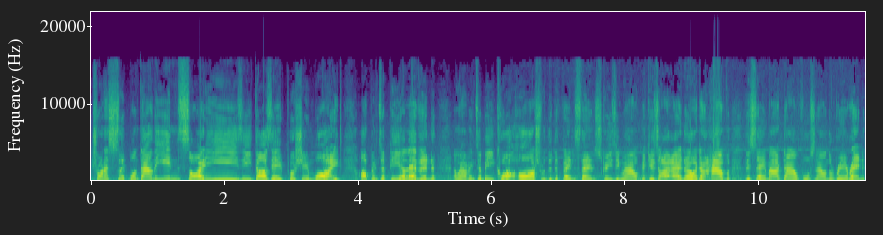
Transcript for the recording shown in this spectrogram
trying to slip one down the inside. Easy does it, pushing wide up into P11, and we're having to be quite harsh with the defence there and squeezing him out because I, I know I don't have the same amount of downforce now on the rear end.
